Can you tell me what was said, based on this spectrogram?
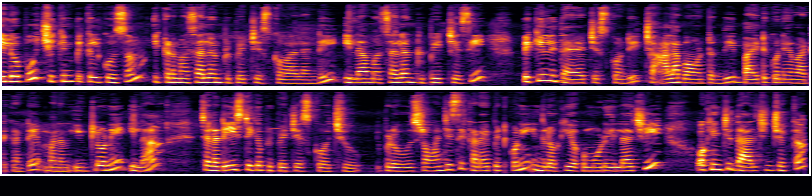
ఈలోపు చికెన్ పికిల్ కోసం ఇక్కడ మసాలాను ప్రిపేర్ చేసుకోవాలండి. ఇలా మసాలాను ప్రిపేర్ చేసి పికిల్ని తయారు చేసుకోండి. చాలా బాగుంటుంది. బయట కొనే వాటికంటే మనం ఇంట్లోనే ఇలా చాలా టేస్టీగా ప్రిపేర్ చేసుకోవచ్చు. ఇప్పుడు స్టవ్ ఆన్ చేసి కడాయి పెట్టుకొని ఇందులోకి ఒక మూడు ఇలాచి ఒక ఇంచు దాల్చిన చెక్క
